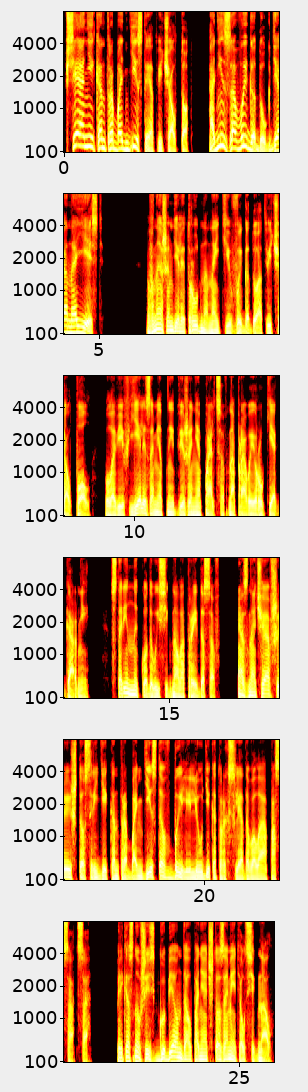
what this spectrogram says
«Все они контрабандисты», — отвечал тот. «Они за выгоду, где она есть». «В нашем деле трудно найти выгоду», — отвечал Пол, уловив еле заметные движения пальцев на правой руке Гарни. Старинный кодовый сигнал от рейдосов, означавший, что среди контрабандистов были люди, которых следовало опасаться. Прикоснувшись к губе, он дал понять, что заметил сигнал.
